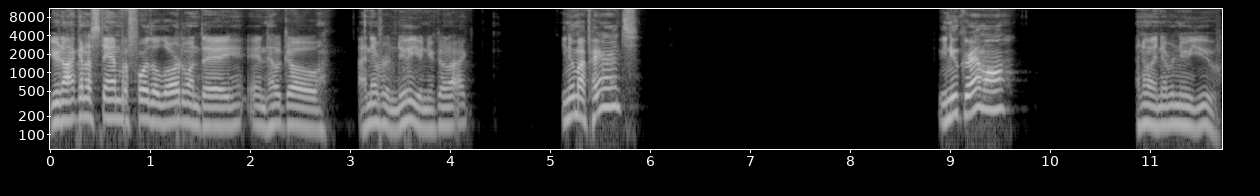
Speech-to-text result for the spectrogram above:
You're not going to stand before the Lord one day and He'll go, I never knew you. And you're going, You knew my parents? You knew grandma? I know I never knew you.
